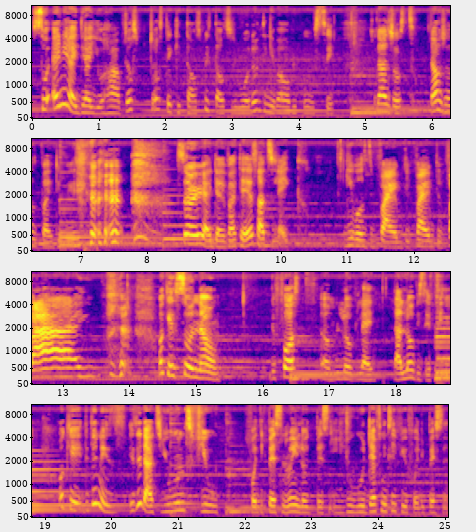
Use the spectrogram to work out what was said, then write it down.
So any idea you have, just just take it out, spit it out to the world. Don't think about what people will say. So that's just that was just by the way. Sorry, I diverted. I just had to like give us the vibe, the vibe, the vibe. okay, so now the first um, love line that love is a feeling. Okay, the thing is, is it that you won't feel for the person when you love the person? You will definitely feel for the person.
